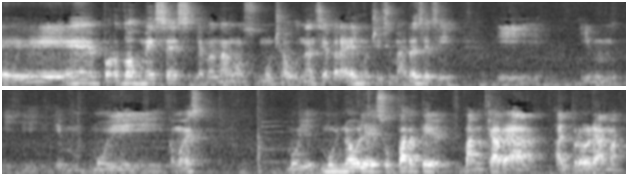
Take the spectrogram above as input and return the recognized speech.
eh, por dos meses. Le mandamos mucha abundancia para él, muchísimas gracias y, muy, ¿cómo es? Muy, muy noble de su parte bancar al programa.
